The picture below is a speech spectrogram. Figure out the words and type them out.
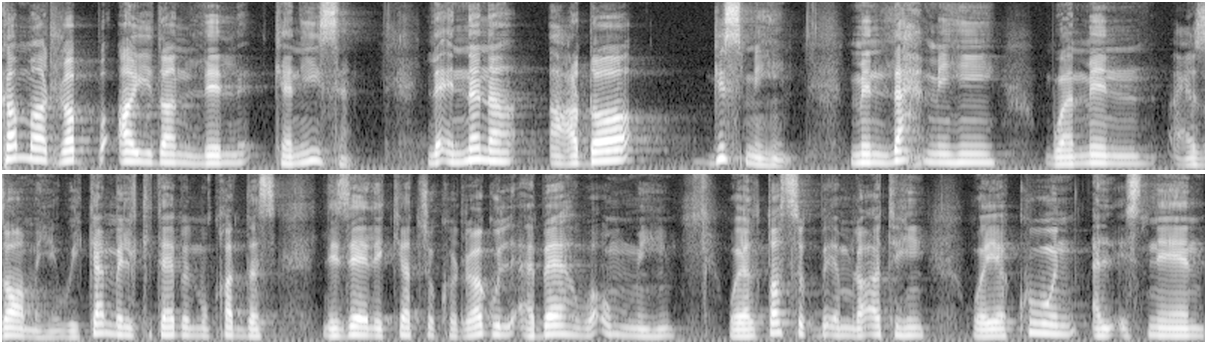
كما الرب أيضا للكنيسة لأننا أعضاء جسمه من لحمه ومن عظامه. ويكمل الكتاب المقدس لذلك يترك الرجل أباه وأمه ويلتصق بامرأته ويكون الاثنان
